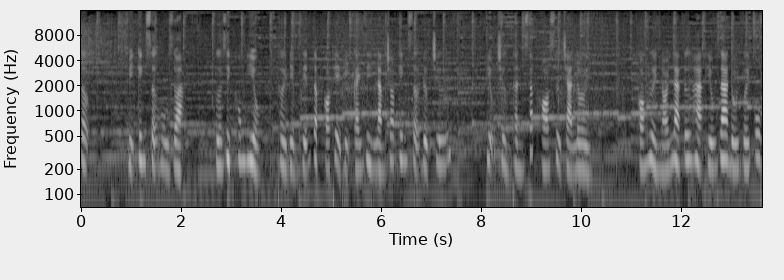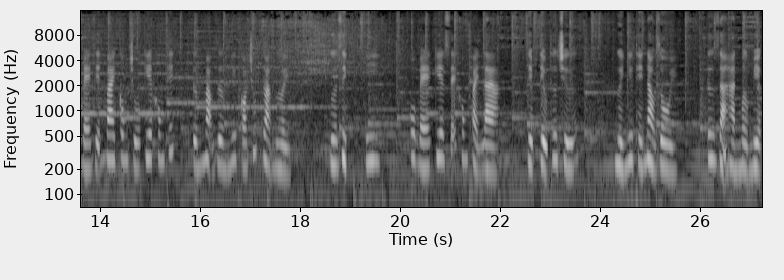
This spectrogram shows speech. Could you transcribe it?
sợ. Bị kinh sợ hù dọa. Hứa dịch không hiểu, thời điểm diễn tập có thể bị cái gì làm cho kinh sợ được chứ? Hiệu trưởng thần sắc khó xử trả lời. Có người nói là tư hạ thiếu gia đối với cô bé diễn vai công chúa kia không thích, tướng mạo dường như có chút dọa người. Hứa dịch, y, cô bé kia sẽ không phải là Diệp tiểu thư chứ? Người như thế nào rồi? Tư giả hàn mở miệng.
